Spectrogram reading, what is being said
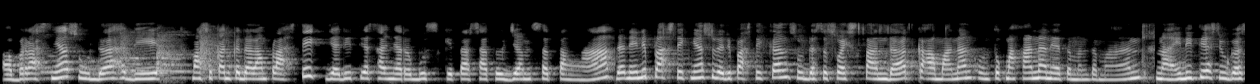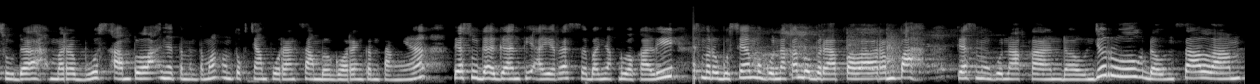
uh, berasnya sudah dimasukkan ke dalam plastik. Jadi Tias hanya rebus sekitar satu jam setengah. Dan ini plastiknya sudah dipastikan sudah sesuai standar keamanan untuk makanan ya teman-teman. Nah ini Tias juga sudah merebus ampelaknya teman-teman untuk campuran sambal goreng kentangnya. Tias sudah ganti airnya sebanyak dua kali. Tias merebusnya menggunakan beberapa rempah. Tias menggunakan daun jeruk, daun salam,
